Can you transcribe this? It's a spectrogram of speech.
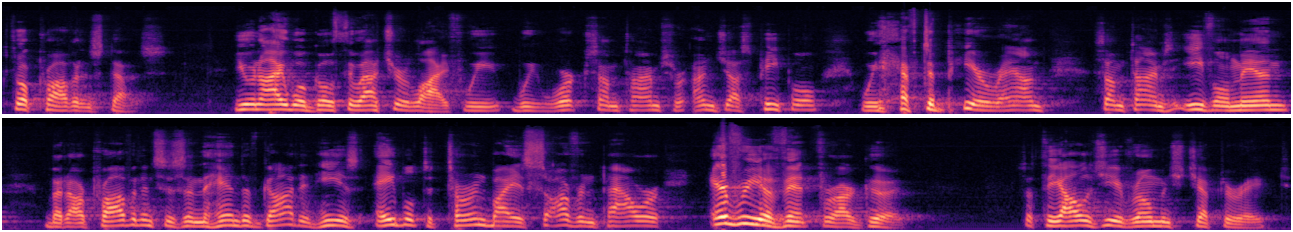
it's what providence does. You and I will go throughout your life. We, we work sometimes for unjust people. We have to be around sometimes evil men, but our providence is in the hand of God and He is able to turn by His sovereign power every event for our good. So theology of Romans chapter 8.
